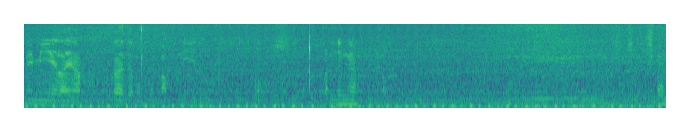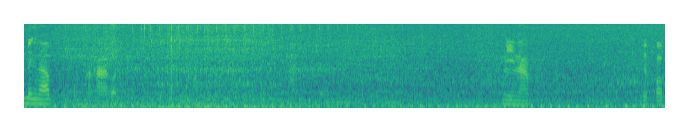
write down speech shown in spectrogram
ไม่มีอะไรครับ ก็เดี๋ยวผมจะปรับอันนี้ดูแป๊บนึงนะแป๊บนึงนะครับ ผมหาก่อน นี่นะครับ จะปรับ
